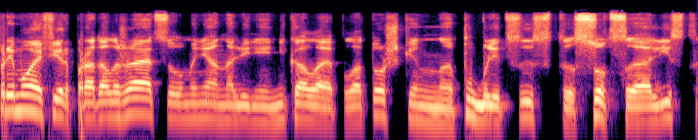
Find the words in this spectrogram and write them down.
прямой эфир продолжается. У меня на линии Николай Платошкин, публицист, социалист,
